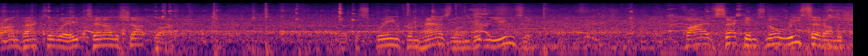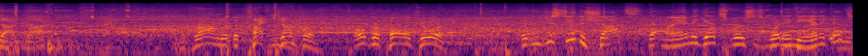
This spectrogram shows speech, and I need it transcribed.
LeBron back to Wade, 10 on the shot clock. Got the screen from Haslem, didn't use it. Five seconds, no reset on the shot clock. LeBron with the tough jumper over Paul George. But you just see the shots that Miami gets versus what Indiana gets.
